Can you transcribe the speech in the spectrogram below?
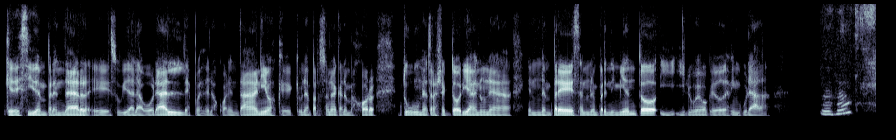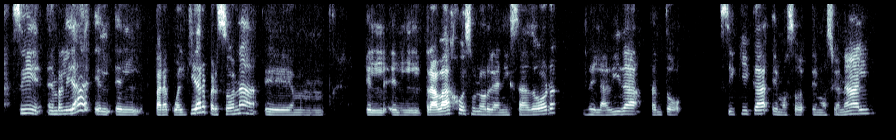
decide emprender eh, su vida laboral después de los 40 años, que, una persona que a lo mejor tuvo una trayectoria en una, en una empresa, en un emprendimiento y, luego quedó desvinculada. Sí, en realidad el, para cualquier persona em, el trabajo es un organizador de la vida tanto psíquica, emocional,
